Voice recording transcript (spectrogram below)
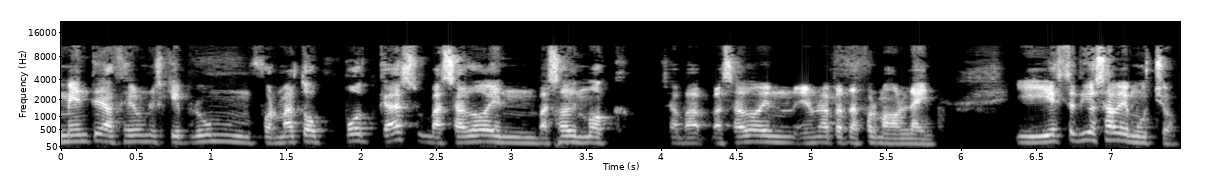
mente de hacer un escape room formato podcast basado en, basado en mock, o sea, basado en una plataforma online. Y este tío sabe mucho.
